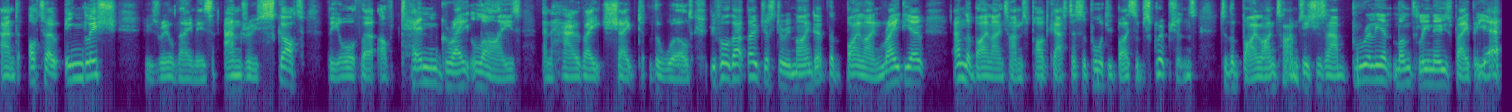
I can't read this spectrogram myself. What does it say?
and Otto English, whose real name is Andrew Scott, the author of 10 Great Lies and How They Shaped the World. Before that, though, just a reminder that Byline Radio and the Byline Times podcast are supported by subscriptions to the Byline Times, which is our brilliant monthly newspaper. Yeah,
